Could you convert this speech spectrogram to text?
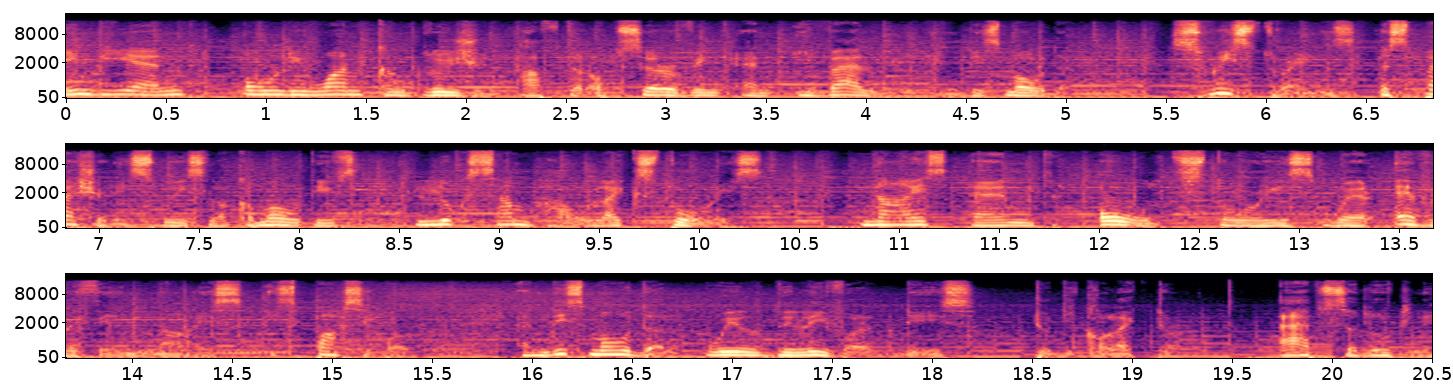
In the end, only one conclusion after observing and evaluating this model. Swiss trains, especially Swiss locomotives, look somehow like stories. Nice and old stories where everything nice is possible. And this model will deliver this to the collector. Absolutely.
